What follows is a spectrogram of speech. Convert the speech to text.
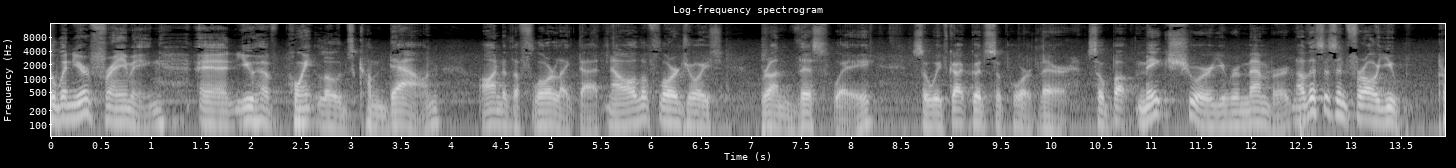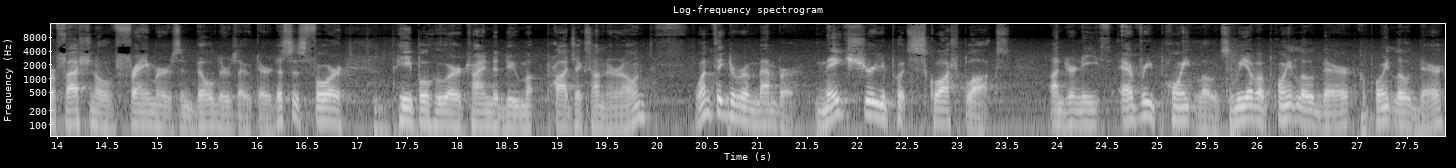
So when you're framing and you have point loads come down onto the floor like that, now all the floor joists run this way, so we've got good support there. So, but make sure you remember, now this isn't for all you professional framers and builders out there. This is for people who are trying to do projects on their own. One thing to remember, make sure you put squash blocks underneath every point load. So we have a point load there, a point load there.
